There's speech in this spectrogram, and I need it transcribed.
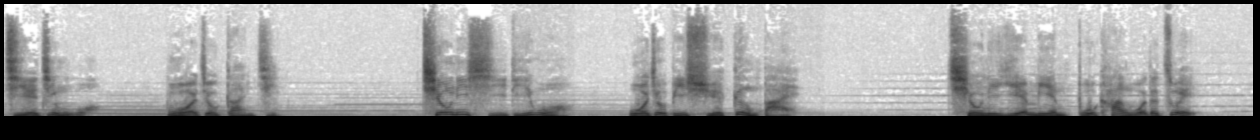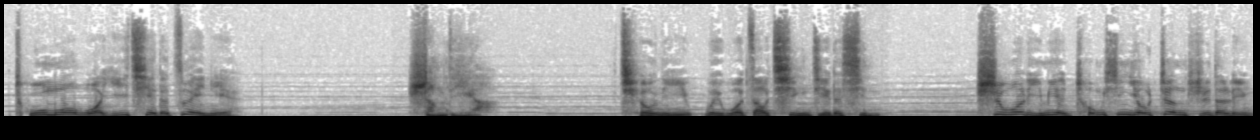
洁净我，我就干净。求你洗涤我，我就比雪更白。求你掩面不看我的罪，涂抹我一切的罪孽。上帝啊，求你为我造清洁的心，使我里面重新有正直的灵。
